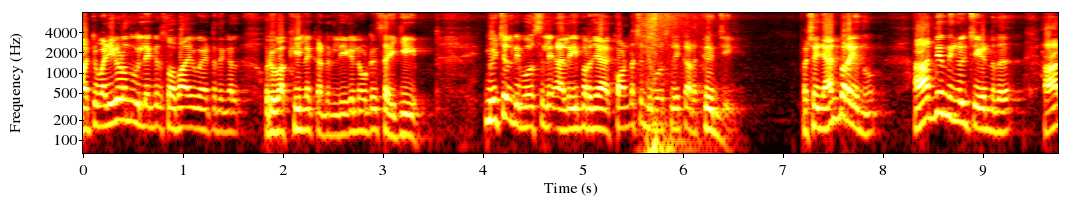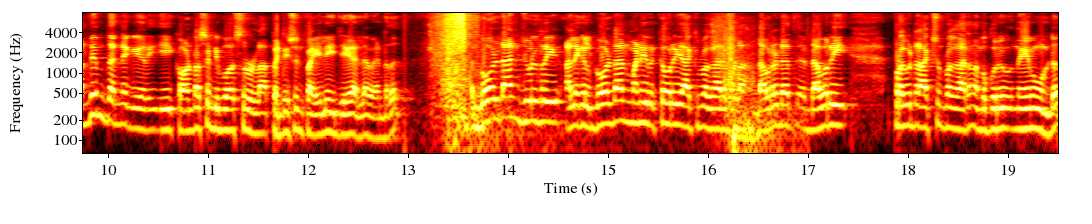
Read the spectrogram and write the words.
മറ്റു വഴികളൊന്നും ഇല്ലെങ്കിൽ സ്വാഭാവികമായിട്ട് നിങ്ങൾ ഒരു വക്കീലിനെ കണ്ട് ലീഗൽ നോട്ടീസ് അയക്കുകയും മ്യൂച്വൽ ഡിവോഴ്സിൽ അല്ലെങ്കിൽ പറഞ്ഞ കോൺട്രസ്റ്റ് ഡിവോഴ്സിലേക്ക് കടക്കുകയും ചെയ്യും. പക്ഷേ ഞാൻ പറയുന്നു ആദ്യം നിങ്ങൾ ചെയ്യേണ്ടത് ആദ്യം തന്നെ കയറി ഈ കോൺട്രസ്റ്റ് ഡിവോഴ്സിലുള്ള പെറ്റീഷൻ ഫയൽ ചെയ്യുകയല്ല വേണ്ടത്. ഗോൾഡ് ആൻഡ് ജ്വല്ലറി അല്ലെങ്കിൽ gold and money recovery act പ്രകാരമുള്ള ഡവറിയുടെ ഡവറി പ്രൈവറ്റ് ആക്ഷൻ പ്രകാരം നമുക്കൊരു നിയമമുണ്ട്.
